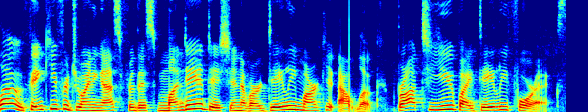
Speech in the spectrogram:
Hello, thank you for joining us for this Monday edition of our Daily Market Outlook, brought to you by Daily Forex.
